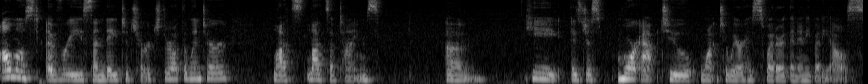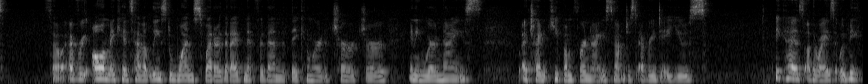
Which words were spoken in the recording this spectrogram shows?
almost every Sunday to church throughout the winter, lots lots of times. Um, he is just more apt to want to wear his sweater than anybody else. So every all of my kids have at least one sweater that I've knit for them that they can wear to church or anywhere nice. I try to keep them for nice, not just everyday use. Because otherwise it would be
